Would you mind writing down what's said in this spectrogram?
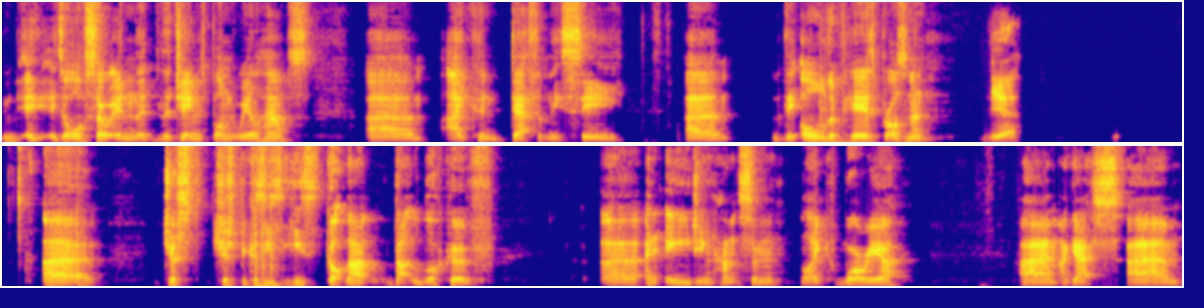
it, it's also in the the James Bond wheelhouse. Um, I can definitely see um, the older Piers Brosnan. Yeah, uh, just just because he's he's got that that look of uh, an aging, handsome like warrior. Um, I guess. Um,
